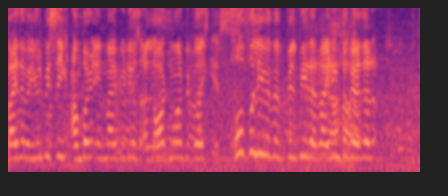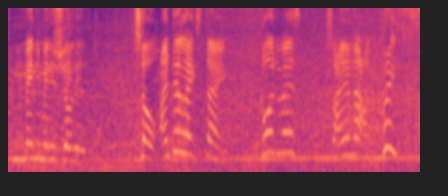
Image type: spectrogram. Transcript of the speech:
By the way, you'll be seeing Amber in my videos a lot more because hopefully we will be riding together to many, many places. So until next time, God bless, sayonara, peace.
